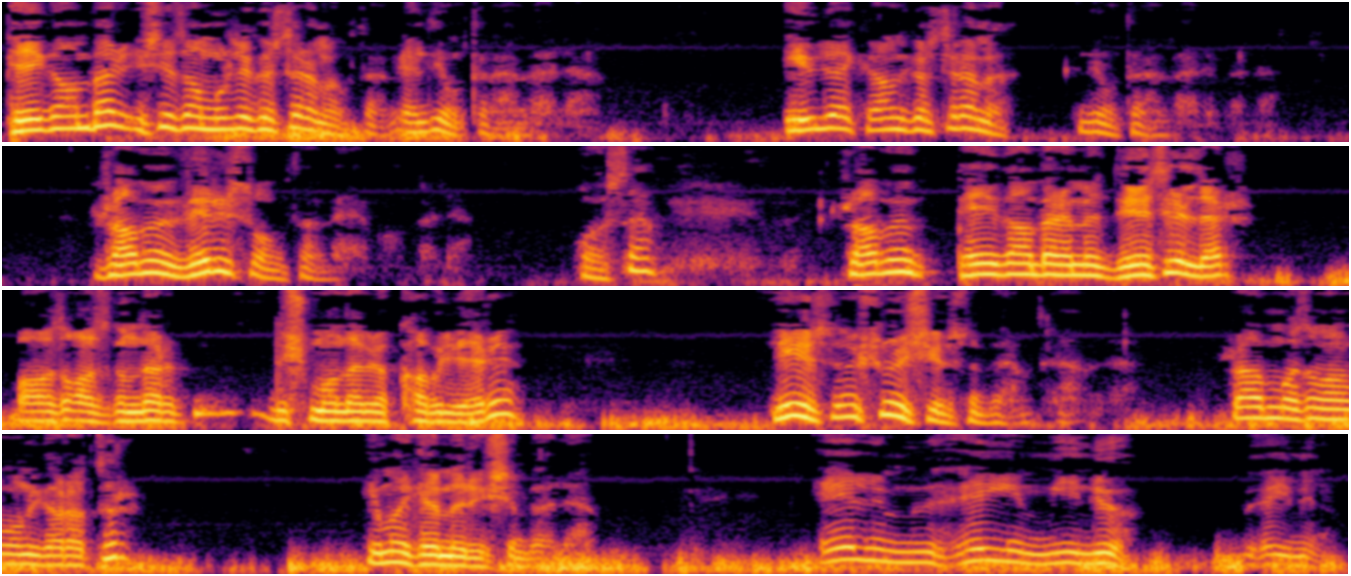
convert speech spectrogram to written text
Peygamber istediği zaman mucize gösteremez muhtemelen. Elde muhtemelen böyle. Evliya kiramı gösteremez. Elde muhtemelen böyle. böyle. Rabbim verirse o muhtemelen böyle. Oysa Rabbim peygamberimiz diretirler. Bazı azgınlar, düşmanlar bile kabileleri. Ne istiyorsun? Şunu istiyorsun be. Rabbim o zaman onu yaratır. İman kelimeleri için böyle. El müheyminü. Müheymin.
